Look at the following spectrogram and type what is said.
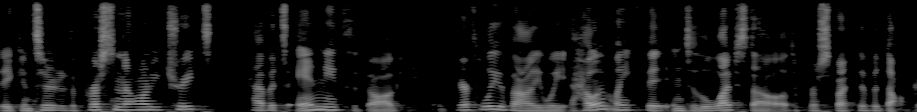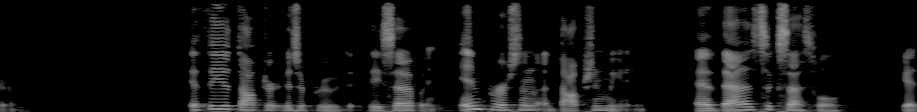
They consider the personality traits, habits, and needs of the dog and carefully evaluate how it might fit into the lifestyle of the prospective adopter. If the adopter is approved, they set up an in person adoption meeting, and if that is successful, get,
